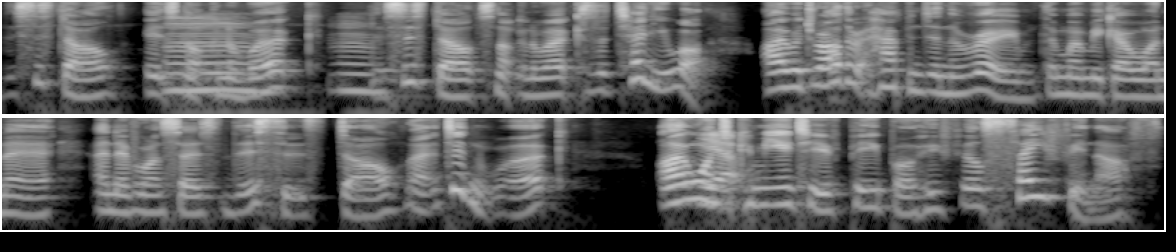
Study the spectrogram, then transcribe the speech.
this is dull, it's not going to mm. work, mm. this is dull, it's not going to work. Because I tell you what, I would rather it happened in the room than when we go on air and everyone says, this is dull, that didn't work. I want Yeah. a community of people who feel safe enough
